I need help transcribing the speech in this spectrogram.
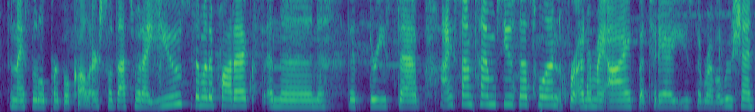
It's a nice little purple color so that's what I use. Some of the products and then the three step I sometimes use this one for under my eye but today I use the revolution.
